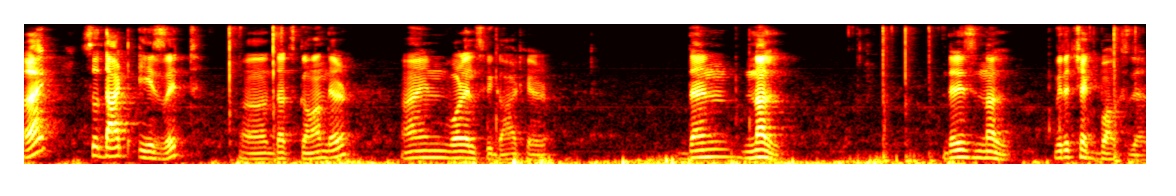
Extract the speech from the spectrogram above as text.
Alright so that is it. Uh, that's gone there. And what else we got here? Then null. There is null with a checkbox there.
